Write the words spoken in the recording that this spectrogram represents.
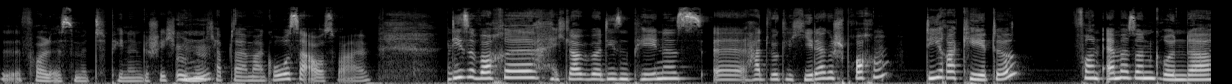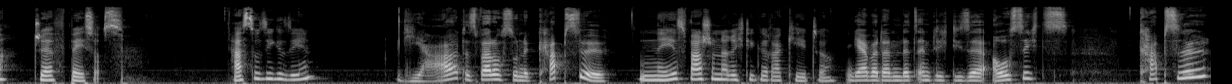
äh, voll ist mit Penengeschichten. Ich habe da immer große Auswahl. Diese Woche, ich glaube, über diesen Penis äh, hat wirklich jeder gesprochen. Die Rakete von Amazon-Gründer Jeff Bezos. Hast du sie gesehen? Ja, das war doch so eine Kapsel. Nee, es war schon eine richtige Rakete. Ja, aber dann letztendlich diese Aussichtskapsel,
